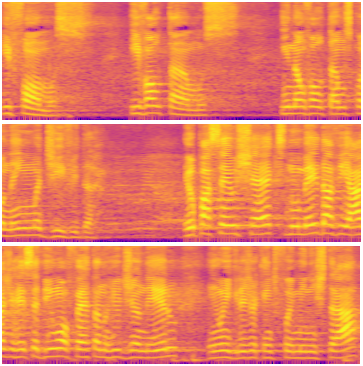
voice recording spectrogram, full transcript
E fomos, e voltamos, e não voltamos com nenhuma dívida. eu passei os cheques, no meio da viagem recebi uma oferta no Rio de Janeiro, em uma igreja que a gente foi ministrar.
